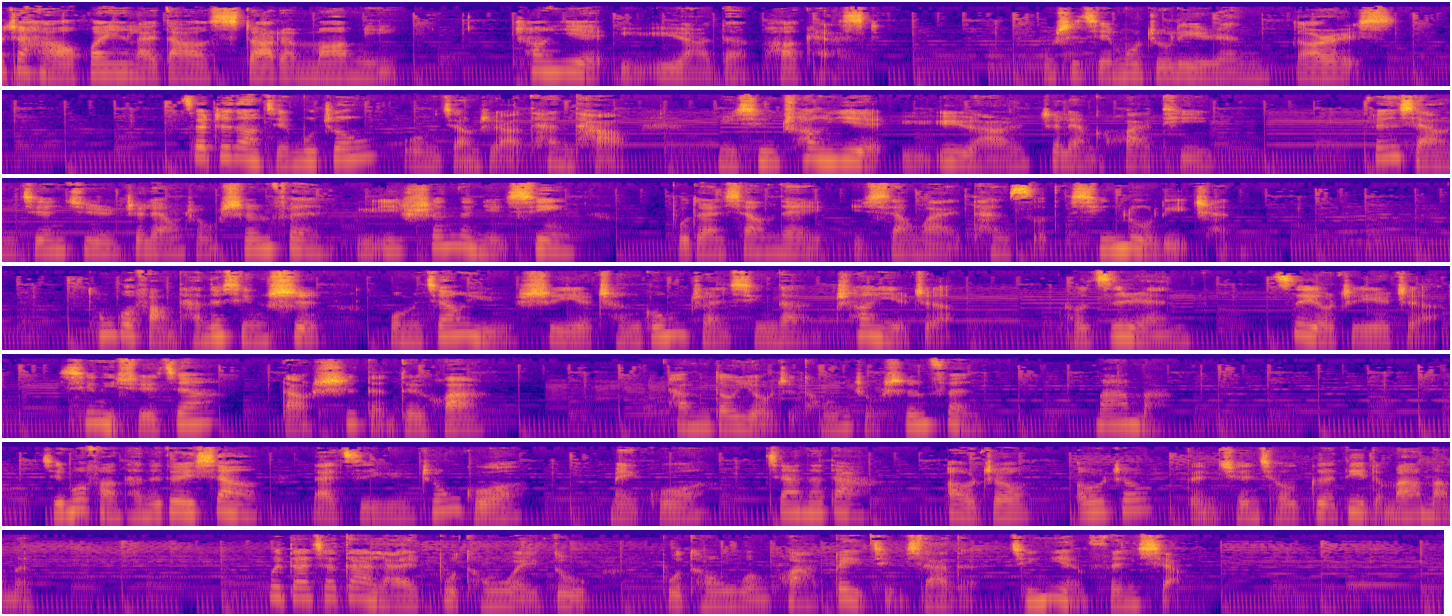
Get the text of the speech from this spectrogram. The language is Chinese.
大家好，欢迎来到 Start a Mommy 创业与育儿的 Podcast。我是节目主理人 Doris。在这档节目中，我们将主要探讨女性创业与育儿这两个话题，分享兼具这两种身份于一身的女性不断向内与向外探索的心路历程。通过访谈的形式，我们将与事业成功转型的创业者、投资人、自由职业者。心理学家、导师等对话，他们都有着同一种身份——妈妈。节目访谈的对象来自于中国、美国、加拿大、澳洲、欧洲等全球各地的妈妈们，为大家带来不同维度、不同文化背景下的经验分享。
